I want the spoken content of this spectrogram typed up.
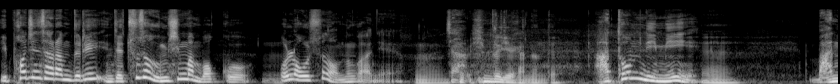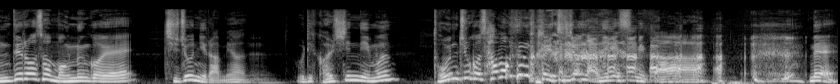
이 퍼진 사람들이 이제 추석 음식만 먹고 올라올 수는 없는 거 아니에요. 음, 자. 힘들게 갔는데. 아톰님이 예. 만들어서 먹는 거에 지존이라면 우리 걸씨님은 돈 주고 사 먹는 거에 지존 아니겠습니까? 네.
